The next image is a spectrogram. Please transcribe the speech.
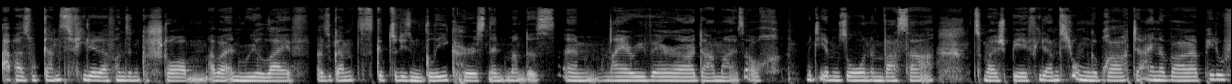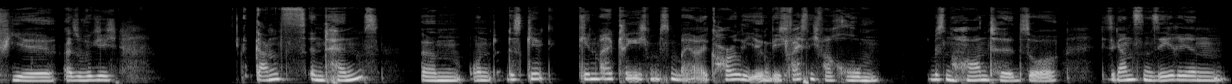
Aber so ganz viele davon sind gestorben, aber in real life. Also ganz, es gibt so diesen Glee Curse, nennt man das. Ähm, Naya Rivera damals auch mit ihrem Sohn im Wasser zum Beispiel. Viele haben sich umgebracht. Der eine war pädophil. Also wirklich ganz intens. Ähm, und das geht, kriege ich ein bisschen bei iCarly irgendwie. Ich weiß nicht warum. Ein bisschen haunted, so. Diese ganzen Serien,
